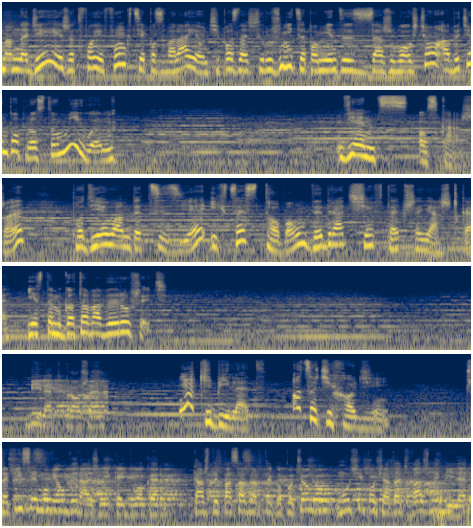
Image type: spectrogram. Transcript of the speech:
Mam nadzieję, że twoje funkcje pozwalają ci poznać różnicę pomiędzy zażyłością a byciem po prostu miłym. Więc, Oskarze, podjęłam decyzję i chcę z tobą wybrać się w tę przejażdżkę. Jestem gotowa wyruszyć. Bilet, proszę. Jaki bilet? O co ci chodzi? Przepisy mówią wyraźnie, Kate Walker. Każdy pasażer tego pociągu musi posiadać ważny bilet.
